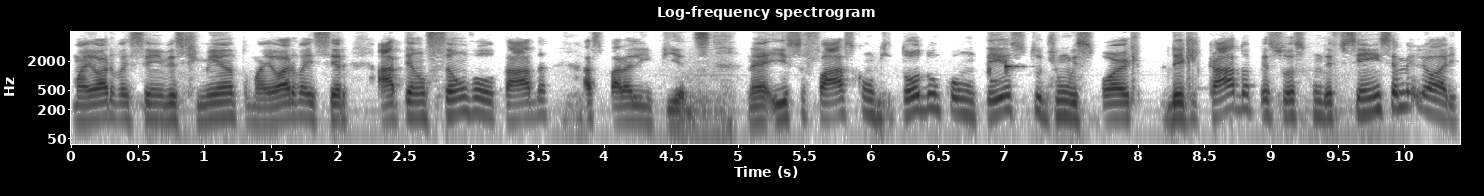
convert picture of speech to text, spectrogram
maior vai ser o investimento, maior vai ser a atenção voltada às Paralimpíadas. Né? Isso faz com que todo o contexto de um esporte dedicado a pessoas com deficiência melhore.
